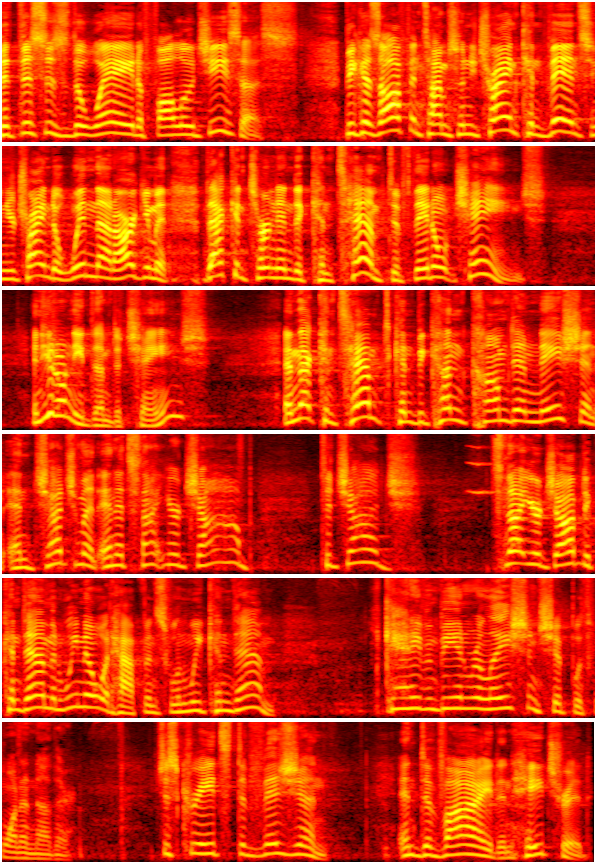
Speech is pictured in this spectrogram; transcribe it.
that this is the way to follow Jesus. Because oftentimes, when you try and convince and you're trying to win that argument, that can turn into contempt if they don't change. And you don't need them to change. And that contempt can become condemnation and judgment, and it's not your job to judge. It's not your job to condemn, and we know what happens when we condemn. You can't even be in relationship with one another. It just creates division and divide and hatred.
